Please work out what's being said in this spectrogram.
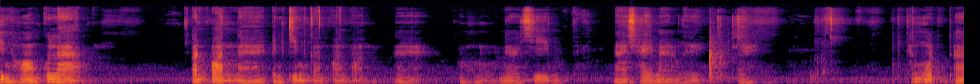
ลิ่นหอมกุหลาบอ่อนๆนะ เป็นกลิ่นก่อนอ่อนๆนะฮะ โอ้โหเนื้อครีมน่าใช้มากเลยนะทั้งหมดอ่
